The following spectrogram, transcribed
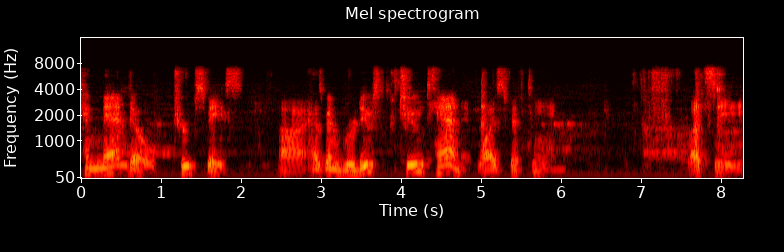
commando troop space. Uh, has been reduced to 10. It was 15. Let's see.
